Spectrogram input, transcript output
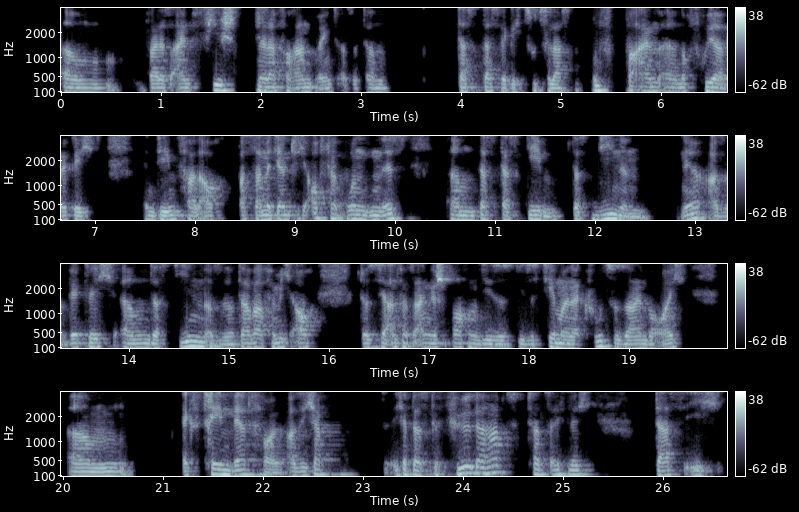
ähm, weil das einen viel schneller voranbringt. Also dann das, das wirklich zuzulassen. Und vor allem äh, noch früher wirklich in dem Fall auch, was damit ja natürlich auch verbunden ist, ähm, das, das Geben, das Dienen. Ja, also wirklich ähm, das Dienen, also da war für mich auch, hast es ja anfangs angesprochen, dieses, dieses Thema in der Crew zu sein bei euch, ähm, extrem wertvoll. Also ich habe ich hab das Gefühl gehabt, tatsächlich, dass ich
